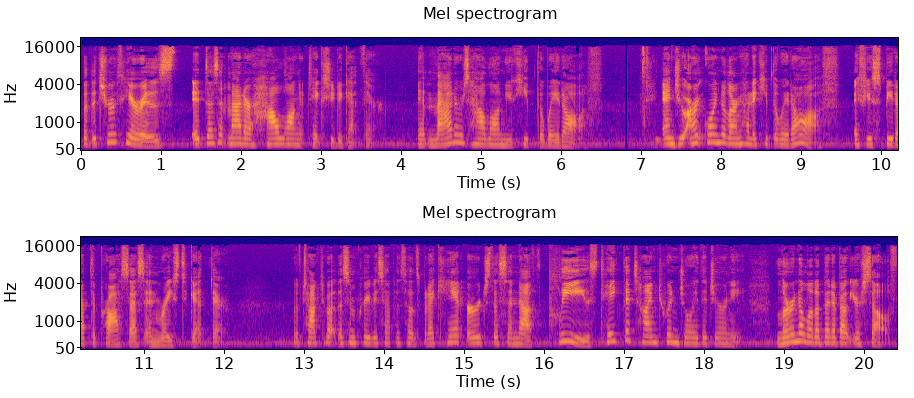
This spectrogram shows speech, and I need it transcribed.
But the truth here is, it doesn't matter how long it takes you to get there. It matters how long you keep the weight off. And you aren't going to learn how to keep the weight off if you speed up the process and race to get there. We've talked about this in previous episodes, but I can't urge this enough. Please take the time to enjoy the journey. Learn a little bit about yourself.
